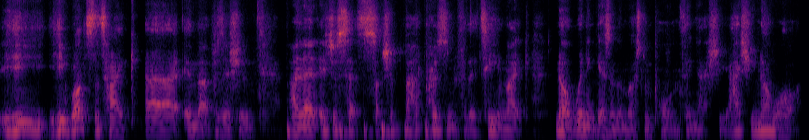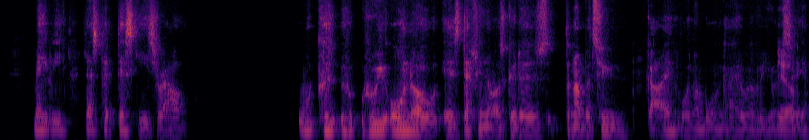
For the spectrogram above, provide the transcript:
He he wants to tank uh, in that position, and then it just sets such a bad precedent for the team. Like, no, winning isn't the most important thing. Actually, actually, you know what? Maybe let's put this geezer out because who we all know is definitely not as good as the number two guy or number one guy, whoever you want yeah. to say.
